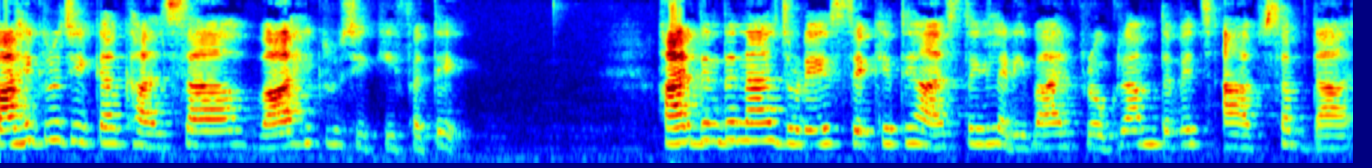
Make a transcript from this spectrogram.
ਵਾਹਿਗੁਰੂ ਜੀ ਕਾ ਖਾਲਸਾ, ਵਾਹਿਗੁਰੂ ਜੀ ਕੀ ਫਤਿਹ। ਹਰ ਦਿਨ ਦੇ ਨਾਲ ਜੁੜੇ ਸਿੱਖ ਇਤਿਹਾਸ ਤੇ ਲੜੀਵਾਰ ਪ੍ਰੋਗਰਾਮ ਦੇ ਵਿੱਚ ਆਪ ਸਭ ਦਾ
